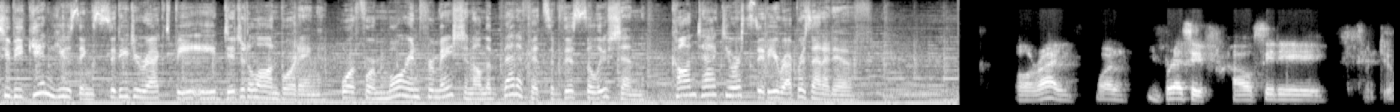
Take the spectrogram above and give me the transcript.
To begin using Citi Direct BE digital onboarding, or for more information on the benefits of this solution, contact your Citi representative. All right. Well, impressive how Citi Thank you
